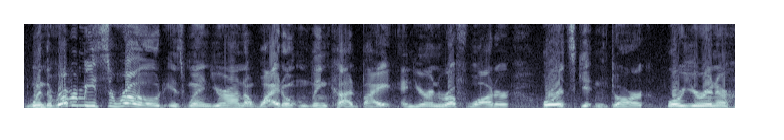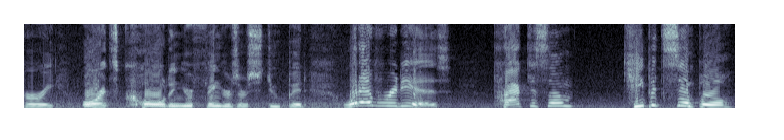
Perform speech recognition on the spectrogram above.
When the rubber meets the road is when you're on a wide open lingcod bite and you're in rough water, or it's getting dark, or you're in a hurry, or it's cold and your fingers are stupid. Whatever it is, practice them, keep it simple,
